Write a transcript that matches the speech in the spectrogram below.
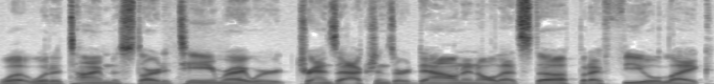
what what a time to start a team, right? Where transactions are down and all that stuff, but I feel like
